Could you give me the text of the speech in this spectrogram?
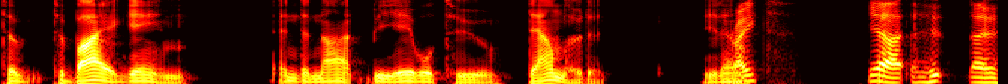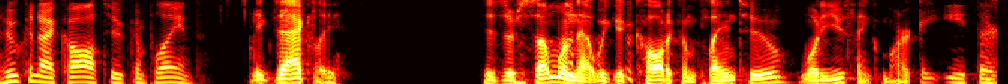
to to buy a game and to not be able to download it, you know? Right? Yeah. Who, uh, who can I call to complain? Exactly. Is there someone that we could call to complain to? What do you think, Marc? The ether.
